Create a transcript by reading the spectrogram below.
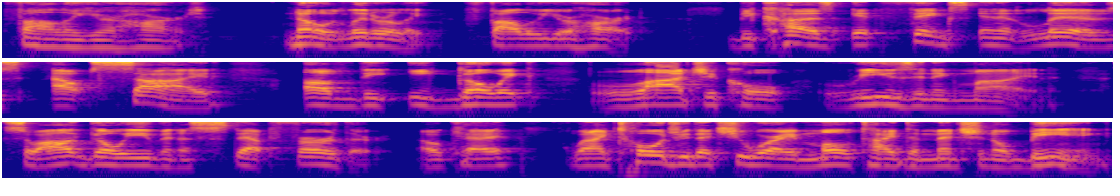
Follow your heart. No, literally, follow your heart because it thinks and it lives outside of the egoic, logical, reasoning mind. So I'll go even a step further. Okay. When I told you that you were a multidimensional being,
